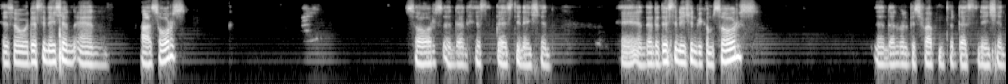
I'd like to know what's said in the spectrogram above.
Okay, so destination and uh, source, source, and then his destination. Okay, and then the destination becomes source, and then will be swapped into destination.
